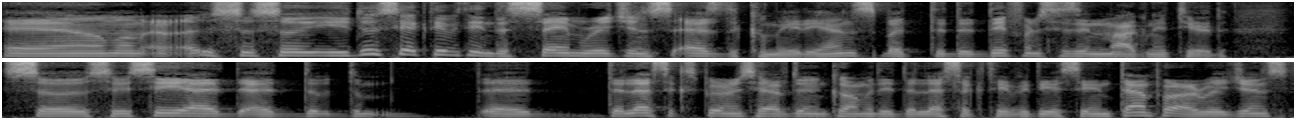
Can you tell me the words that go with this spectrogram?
Um, uh, so, so you do see activity in the same regions as the comedians, but the, the difference is in magnitude. So, so you see uh, the, the, the, uh, the less experience you have doing comedy, the less activity you see in temporal regions,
